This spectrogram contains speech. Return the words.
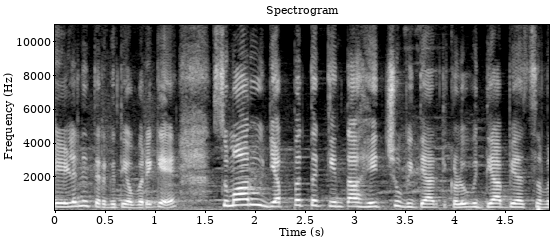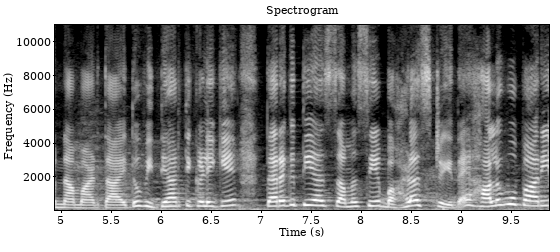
ಏಳನೇ ತರಗತಿಯವರೆಗೆ ಸುಮಾರು ಎಪ್ಪತ್ತಕ್ಕಿಂತ ಹೆಚ್ಚು ವಿದ್ಯಾರ್ಥಿಗಳು ವಿದ್ಯಾಭ್ಯಾಸವನ್ನ ಮಾಡ್ತಾ ಇದ್ದು, ವಿದ್ಯಾರ್ಥಿಗಳಿಗೆ ತರಗತಿಯ ಸಮಸ್ಯೆ ಬಹಳಷ್ಟು ಇದೆ. ಹಲವು ಬಾರಿ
